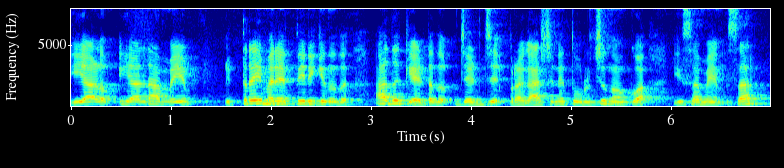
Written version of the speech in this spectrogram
ഇയാളും ഇയാളുടെ അമ്മയും ഇത്രയും വരെ എത്തിയിരിക്കുന്നത്. അത് കേട്ടതും ജഡ്ജ് പ്രകാശിനെ തുറച്ചു നോക്കുക. ഈ സമയം സാർ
